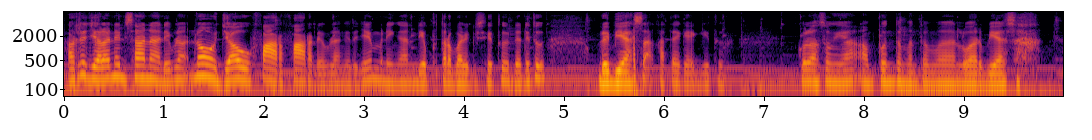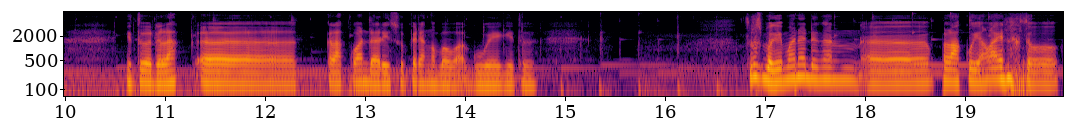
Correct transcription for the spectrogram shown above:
Harusnya jalannya di sana. Dia bilang no jauh far far dia bilang gitu. Jadi mendingan dia putar balik ke situ dan itu udah biasa katanya kayak gitu. Gue langsung ya ampun teman-teman luar biasa. Itu adalah uh, kelakuan dari supir yang ngebawa gue gitu. Terus bagaimana dengan uh, pelaku yang lain? Atau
